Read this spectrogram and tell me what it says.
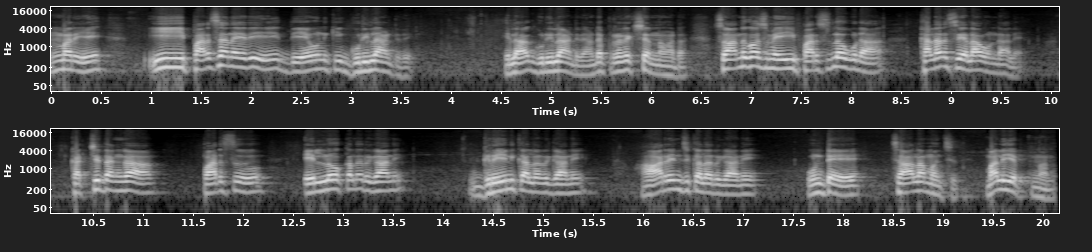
మరి ఈ పర్స్ అనేది దేవునికి గుడి లాంటిది. ఇలా గుడి లాంటిది అంటే ప్రొటెక్షన్ అన్నమాట. సో అందుకోసమే ఈ పర్సులో కూడా కలర్స్ ఎలా ఉండాలి? ఖచ్చితంగా పర్సు ఎల్లో కలర్ కానీ గ్రీన్ కలర్ కానీ ఆరెంజ్ కలర్ కానీ ఉంటే చాలా మంచిది. మళ్ళీ చెప్తున్నాను.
